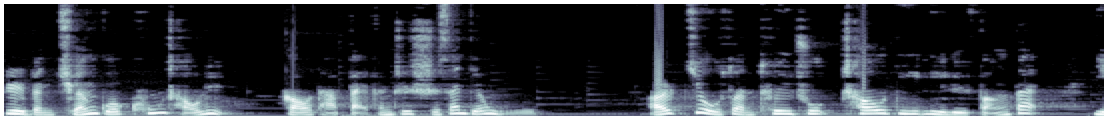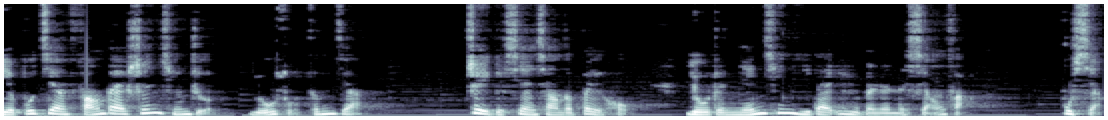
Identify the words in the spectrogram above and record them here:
日本全国空巢率高达百分之十三点五，而就算推出超低利率房贷，也不见房贷申请者有所增加。这个现象的背后，有着年轻一代日本人的想法，不想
